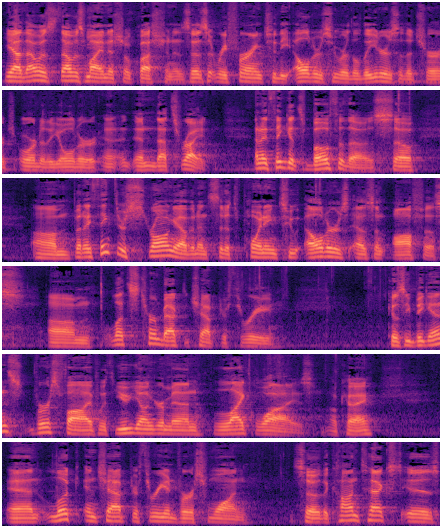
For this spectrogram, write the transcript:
Yeah, that was, that was my initial question is, is it referring to the elders who are the leaders of the church or to the older? And, and that's right. And I think it's both of those. So, um, but I think there's strong evidence that it's pointing to elders as an office. Um, let's turn back to chapter 3. Because he begins verse 5 with, You younger men, likewise. Okay? And look in chapter 3 and verse 1. So the context is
